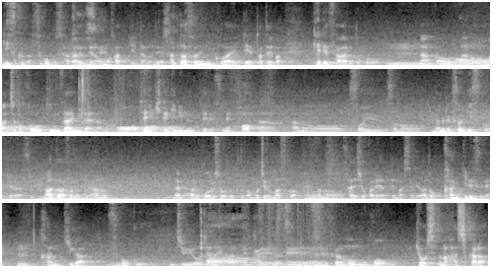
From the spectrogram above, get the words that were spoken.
リスクがすごく下がるっていうのは分かっていたのでねあとはそれに加えて例えば手で触るところうん。なんかをあの、まあ、ちょっと抗菌剤みたいなのを定期的に塗ってですね。は。ああのそういうそのなるべくそういうリスクを減らす、まあ、あとはそのあのなんアルコール消毒とかもちろんマスクはうん。あの最初からやってましたけどあと換気ですね。うん。換気がすごく重要じゃないかっていうので,、ですね。えーですからもう向こう教室の端から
